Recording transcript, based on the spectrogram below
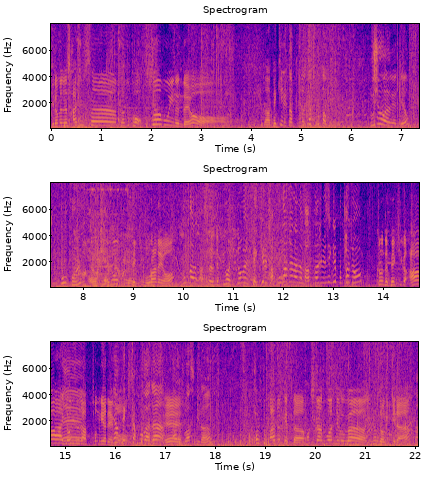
이러면은 사실상 변수 더 없어 보이는데요. 자, 백희 일단 문제서 터치 못하고. 루시오 가야겠는데요? 오, 볼? 어, 계속 백기 몰아내요. 누군가는 갔어요. 근데 이거 이러면 백희를 잡고 가자라는 마음가짐이 생길 법하죠? 그런데 백키가 아 네. 여기서 잡 정리가 되고 그냥 백희 잡고 가자. 예. 네, 좋았습니다. 어, 펄스도 빠졌겠다. 확실한 후원 제거가 인상적입니다. 자,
